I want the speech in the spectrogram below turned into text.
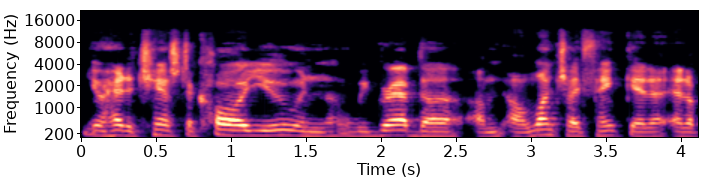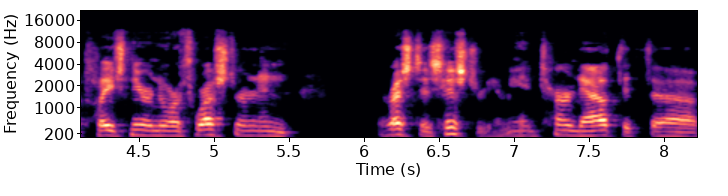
you know had a chance to call you, and we grabbed a, a, a lunch, I think, at a, at a place near Northwestern, and the rest is history. I mean, it turned out that uh,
